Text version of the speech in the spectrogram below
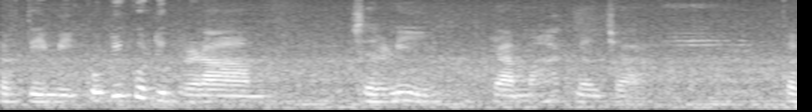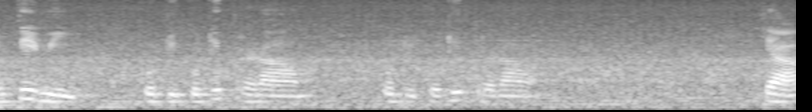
करते मी कोटी कोटी प्रणाम. चरणी ह्या महात्म्यांच्या करते मी. कोटी कोटी प्रणाम कोटी कोटी प्रणाम. त्या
